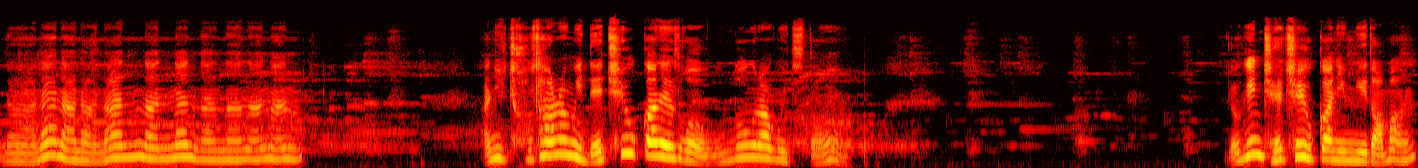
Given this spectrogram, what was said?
나나나나나나나나나난 아니 저 사람이 내 체육관에서 운동을 하고 있어. 여긴 제 체육관입니다만.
